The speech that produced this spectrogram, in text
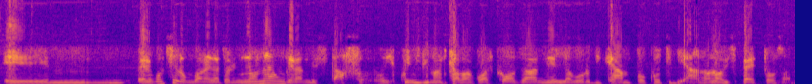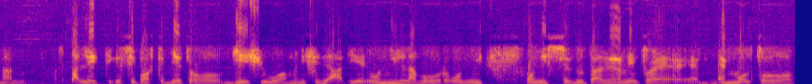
E, ehm, e, lo considero un buon allenatore, non ha un grande staff, quindi gli mancava qualcosa nel lavoro di campo quotidiano, no? rispetto a Spalletti che si porta dietro 10 uomini fidati ogni lavoro, ogni, ogni seduta di allenamento è, è molto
